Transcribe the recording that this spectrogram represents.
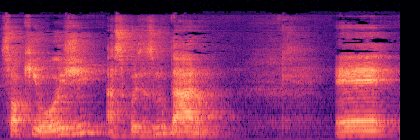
Só que hoje as coisas mudaram. É,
